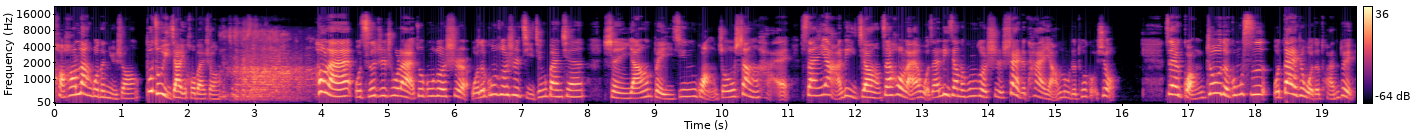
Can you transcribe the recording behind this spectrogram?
好好浪过的女生不足以驾驭后半生。后来我辞职出来做工作室，我的工作室几经搬迁，沈阳、北京、广州、上海、三亚、丽江。再后来，我在丽江的工作室晒着太阳录着脱口秀。在广州的公司，我带着我的团队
